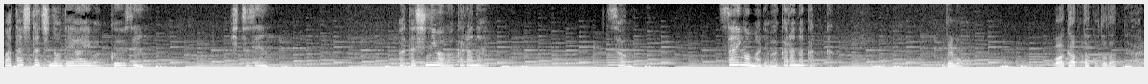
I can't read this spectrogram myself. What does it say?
私たちの出会いは偶然？必然？私には分からない。そう。最後まで分からなかった。でも分かったことだってある。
